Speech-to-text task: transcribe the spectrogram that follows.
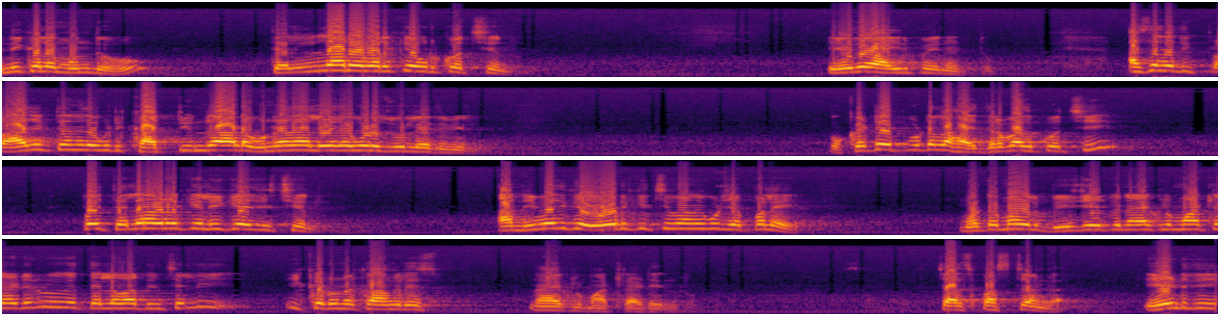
ఎన్నికల ముందు తెల్లారి వరకే ఉరికొచ్చిండ్రు ఏదో అయిపోయినట్టు. అసలు అది ప్రాజెక్ట్ అనేది ఒకటి కట్టిండ్రా? ఆడ ఉన్నదా లేదా కూడా చూడలేదు వీళ్ళు. ఒకటే పూటలో హైదరాబాద్కి వచ్చి పోయి తెల్లవారికే లీకేజ్ ఇచ్చిండ్రు. ఆ నివేదిక ఎవరికి ఇచ్చిందని కూడా చెప్పలే. మొట్టమొదటి బీజేపీ నాయకులు మాట్లాడారు తెల్లవారి నుంచి వెళ్ళి ఇక్కడ ఉన్న కాంగ్రెస్ నాయకులు మాట్లాడినారు చాలా స్పష్టంగా. ఏంటిది?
